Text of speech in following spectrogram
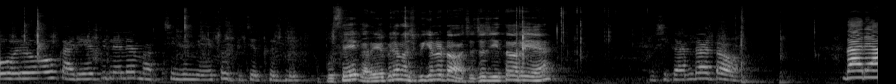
ഓരോ മറിച്ചിന്റെ മേത്ത് പുസേ കറിവേപ്പില നശിപ്പിക്കണ്ട കേട്ടോ ചച്ച ചീത്ത പറയേ. കൃഷിക്കാരന്റെ കേട്ടോ ധാരാ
